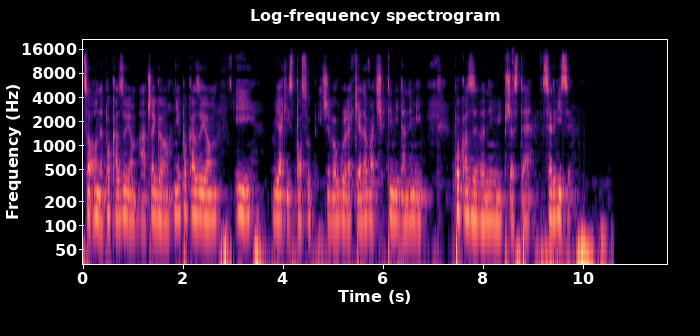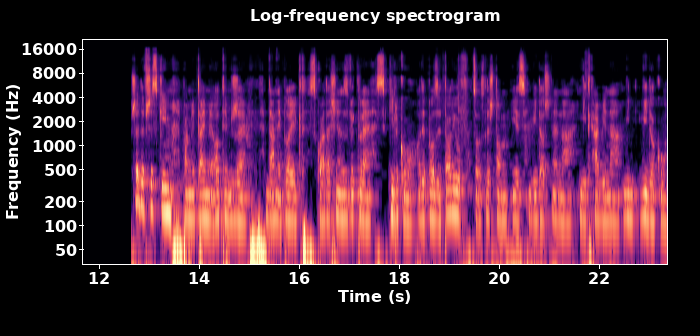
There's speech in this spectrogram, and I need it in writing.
co one pokazują, a czego nie pokazują i w jaki sposób i czy w ogóle kierować się tymi danymi pokazywanymi przez te serwisy. Przede wszystkim pamiętajmy o tym, że dany projekt składa się zwykle z kilku repozytoriów, co zresztą jest widoczne na GitHubie na widoku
